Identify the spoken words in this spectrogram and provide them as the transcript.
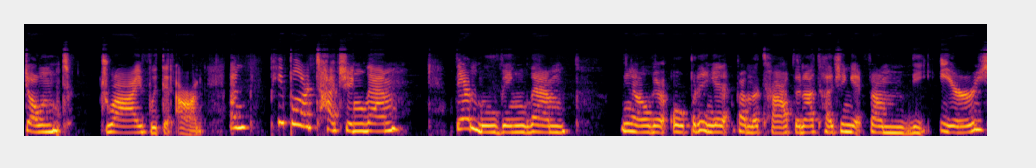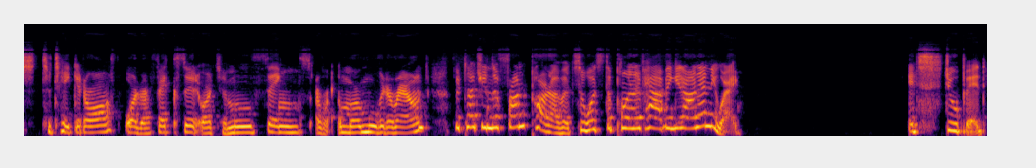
Don't drive with it on. And people are touching them, they're moving them. You know, they're opening it from the top. They're not touching it from the ears to take it off or to fix it or to move things or, or move it around. They're touching the front part of it. So, what's the point of having it on anyway? It's stupid.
